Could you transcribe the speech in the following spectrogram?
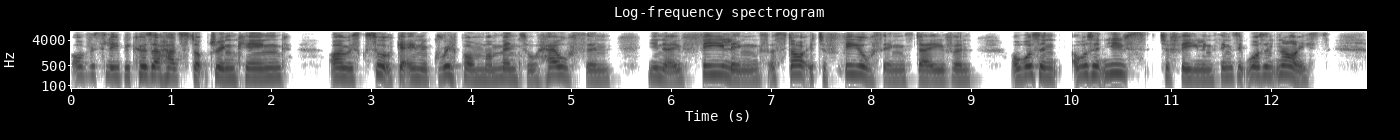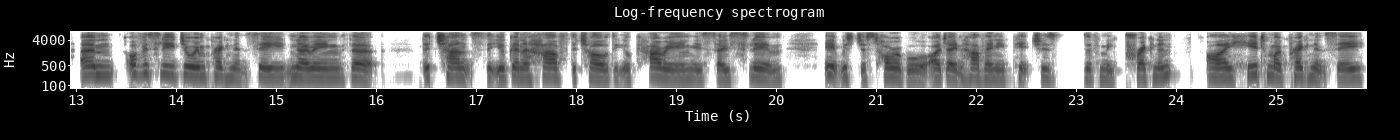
obviously, because I had stopped drinking, I was sort of getting a grip on my mental health and you know feelings. I started to feel things, Dave, and I wasn't I wasn't used to feeling things. It wasn't nice. Um, obviously, during pregnancy, knowing that the chance that you're going to have the child that you're carrying is so slim, it was just horrible. I don't have any pictures of me pregnant. I hid my pregnancy.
